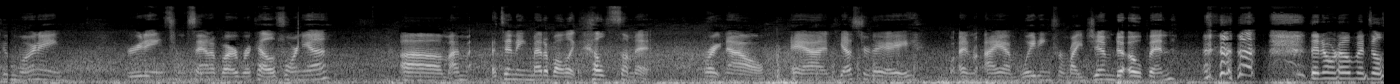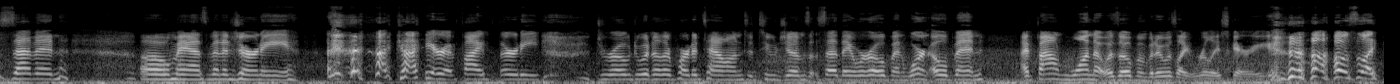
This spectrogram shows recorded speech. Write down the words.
Good morning. Greetings from Santa Barbara, California. Um, I'm attending Metabolic Health Summit right now, and yesterday, and I am waiting for my gym to open. they don't open till seven. Oh man, it's been a journey. I got here at 5:30, drove to another part of town to two gyms that said they were open, weren't open I found one that was open, but it was like really scary. I was like,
